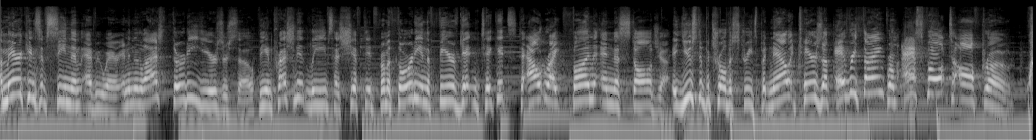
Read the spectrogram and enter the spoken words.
Americans have seen them everywhere, and in the last 30 years or so, the impression it leaves has shifted from authority and the fear of getting tickets to outright fun and nostalgia. It used to patrol the streets, but now it tears up everything from asphalt to off-road.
